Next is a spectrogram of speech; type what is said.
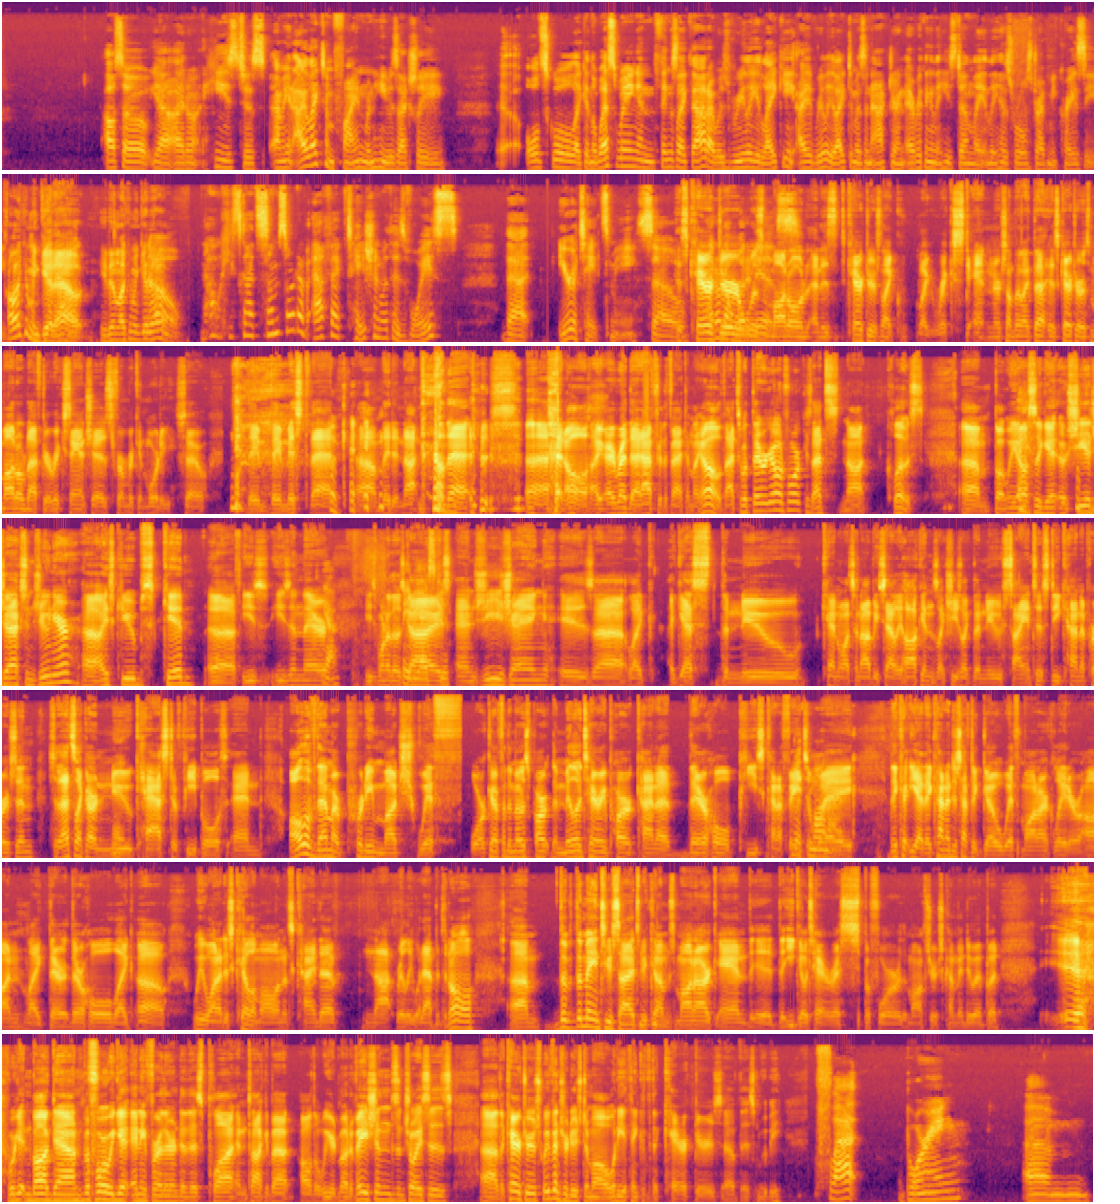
Also, yeah, I don't. He's just. I mean, I liked him fine when he was actually uh, old school, like in The West Wing and things like that. I was really liking. I really liked him as an actor, and everything that he's done lately. His roles drive me crazy. I like him in Get, Get Out. Out. You didn't like him in Get Out? no, no, he's got some sort of affectation with his voice that irritates me. So His I don't know character was modeled, and his character is like like Rick Stanton or something like that. His character was modeled after Rick Sanchez from Rick and Morty. So they they missed that. um, they did not know that uh, at all. I, I read that after the fact. I'm like, oh, that's what they were going for because that's not close. Um, but we also get O'Shea Jackson Jr., uh, Ice Cube's kid. Uh, he's he's in there. Yeah. He's one of those Baby guys, and Ziyi Zhang is uh, like I guess the new Ken Watanabe, Sally Hawkins. Like she's like the new scientisty kind of person. So that's like our new cast of people, and all of them are pretty much with Orca for the most part. The military part, kind of their whole piece, kind of fades With away. Monarch. They yeah, they kind of just have to go with Monarch later on. Like their their whole like oh we want to just kill them all, and that's kind of not really what happens at all. Um, the the main two sides becomes Monarch and the the eco terrorists before the monsters come into it. But eh, we're getting bogged down. Before we get any further into this plot and talk about all the weird motivations and choices, uh, the characters we've introduced them all. What do you think of the characters of this movie? flat, boring. Um,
